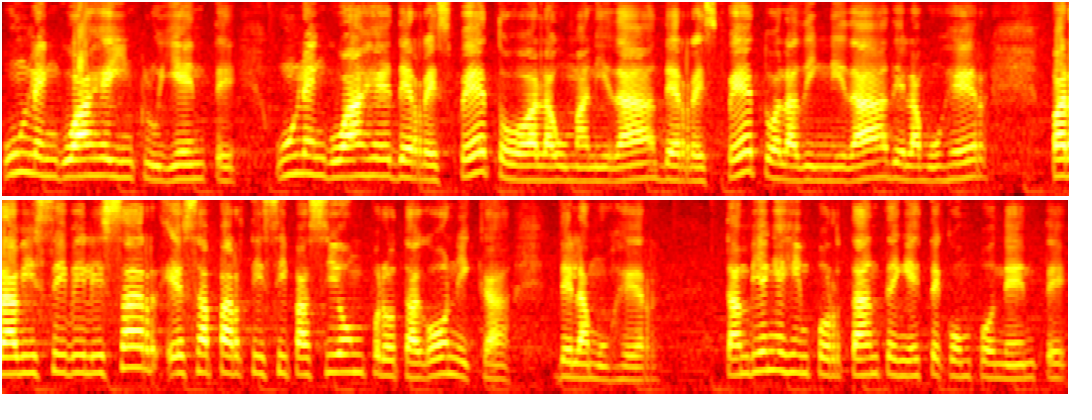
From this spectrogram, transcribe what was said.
un lenguaje incluyente, un lenguaje de respeto a la humanidad, de respeto a la dignidad de la mujer, para visibilizar esa participación protagónica de la mujer. También es importante en este componente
